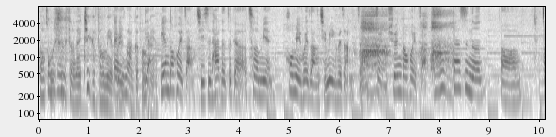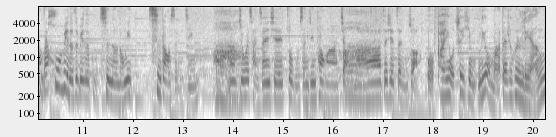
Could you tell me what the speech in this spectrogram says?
哦，骨刺长在这个方面，不是那个方面？两边都会长。其实它的这个侧面、后面也会长，前面也会长，整整圈都会长。但是呢，呃，长在后面的这边的骨刺呢，容易刺到神经。那就会产生一些坐骨神经痛啊、脚麻啊这些症状。我发现我最近没有麻，但是会凉，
